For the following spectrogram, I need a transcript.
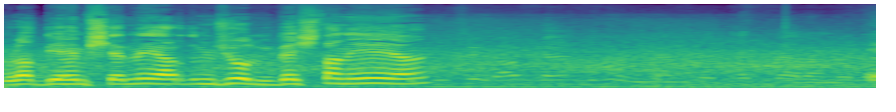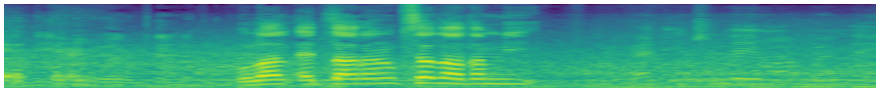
Murat bir hemşerine yardımcı ol. Beş taneye ya. Ulan etle aran yoksa da adam bir Ben içindeyim abi ben de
